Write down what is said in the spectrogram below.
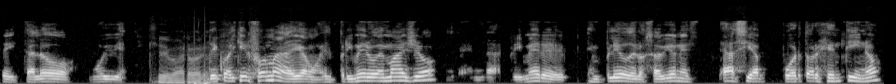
se instaló muy bien. Qué bárbaro. De cualquier forma, digamos, el primero de mayo, en el primer empleo de los aviones hacia Puerto Argentino,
